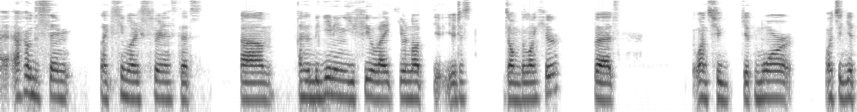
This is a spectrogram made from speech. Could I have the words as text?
I have the same like similar experience that um, at the beginning you feel like you're not you just don't belong here, but once you get more once you get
